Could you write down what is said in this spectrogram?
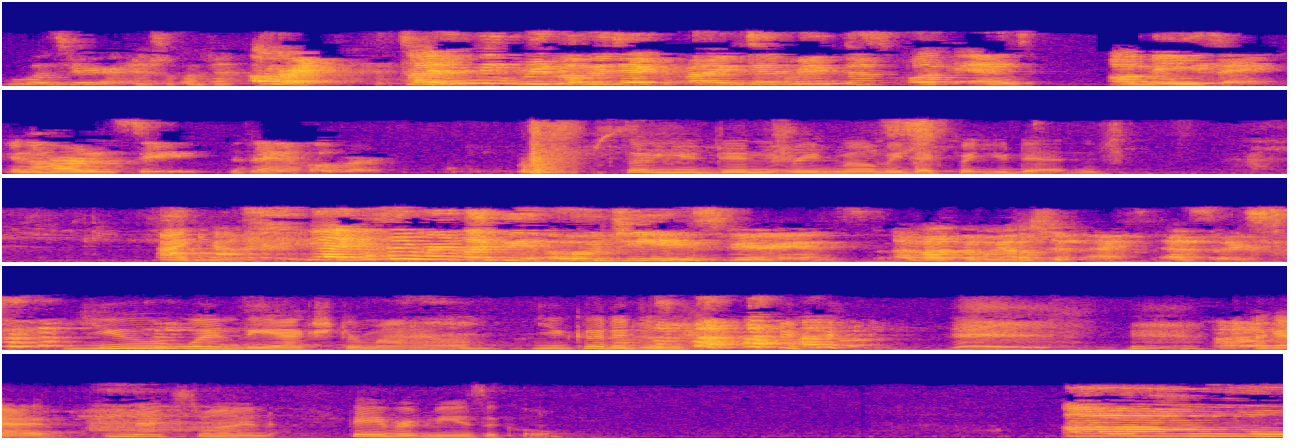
what was your initial question? Oh, right. So I didn't read Moby Dick, but I did read this book, and it's amazing. In the Heart of the Sea, Nathaniel Philbrick. So you didn't read Moby Dick, but you did. I count. Yeah, I guess I read like the OG experience about the whale ship Ex- Essex. You went the extra mile. You could have just. okay, next one. Favorite musical. Oh,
